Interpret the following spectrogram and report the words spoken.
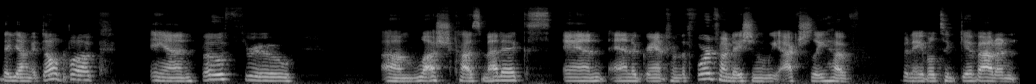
the young adult book, and both through um, Lush Cosmetics and and a grant from the Ford Foundation, we actually have been able to give out an,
